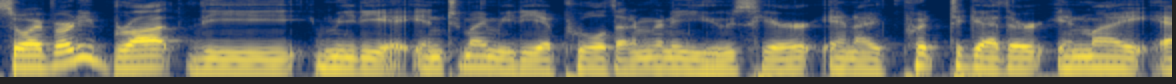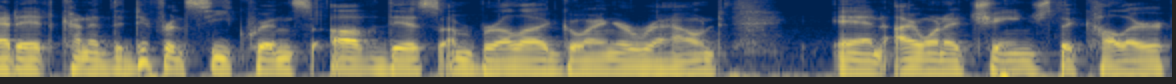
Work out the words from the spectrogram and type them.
So I've already brought the media into my media pool that I'm going to use here and I've put together in my edit kind of the different sequence of this umbrella going around and I want to change the color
